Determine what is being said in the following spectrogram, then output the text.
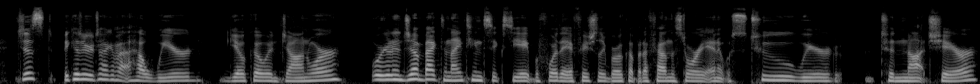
just because we were talking about how weird Yoko and John were, we're going to jump back to 1968 before they officially broke up. But I found the story and it was too weird to not share.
